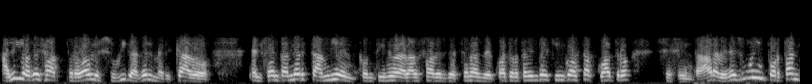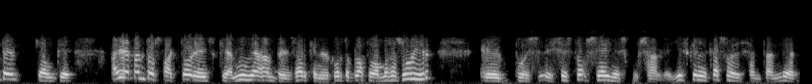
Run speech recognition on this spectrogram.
al hilo de esa probable subida del mercado, el Santander también continúa al alza desde zonas de 4.35 hasta 4.60. Ahora bien, es muy importante que aunque haya tantos factores que a mí me hagan pensar que en el corto plazo vamos a subir, eh, pues esto sea inexcusable. Y es que en el caso del Santander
